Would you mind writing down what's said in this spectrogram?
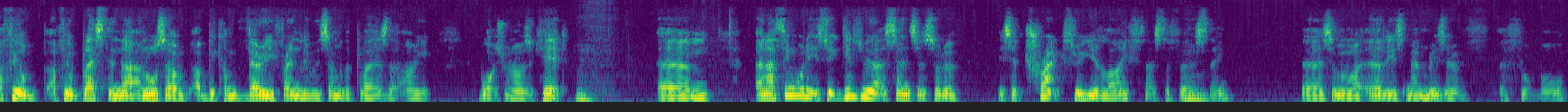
I feel I feel blessed in that, and also I've, I've become very friendly with some of the players that I watched when I was a kid. Mm. Um, and I think what it is, it gives me that sense of sort of it's a track through your life. That's the first mm. thing. Uh, some of my earliest memories of, of, football.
